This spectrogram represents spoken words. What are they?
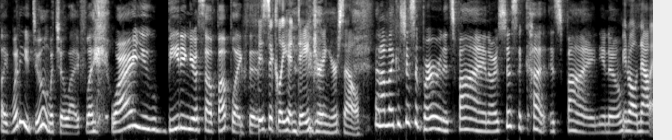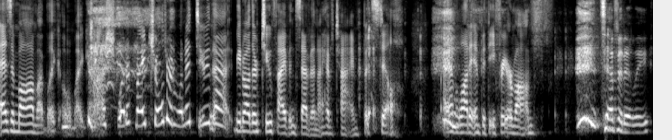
like, what are you doing with your life? Like, why are you beating yourself up like this? Physically endangering yourself. and I'm like, it's just a burn, it's fine. Or it's just a cut, it's fine, you know? You know, now as a mom, I'm like, oh my gosh, what if my children want to do that? Meanwhile, they're two, five, and seven. I have time, but still, I have a lot of empathy for your mom. Definitely.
